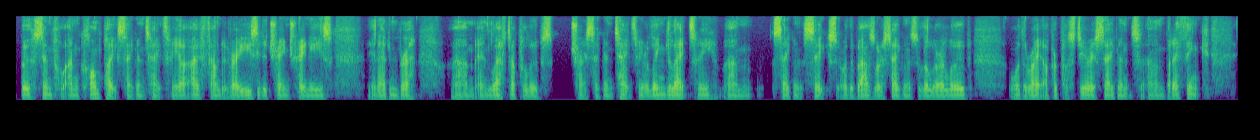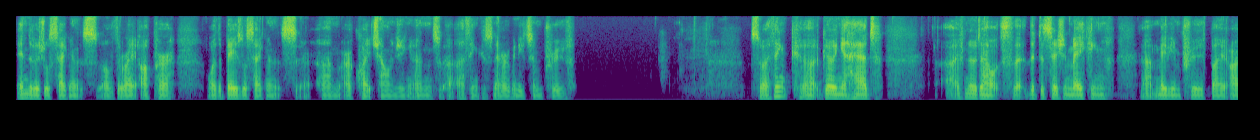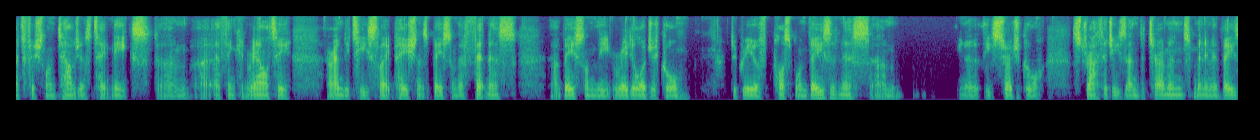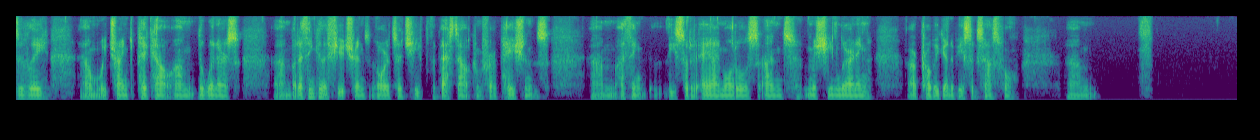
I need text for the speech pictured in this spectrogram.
both simple and complex segmentectomy. I, have found it very easy to train trainees in Edinburgh um, in left upper lobes trisegmentectomy or lingulectomy, um, segment six, or the basilar segments of the lower lobe, or the right upper posterior segment. Um, but I think individual segments of the right upper or the basal segments um, are quite challenging, and I think it's an area we need to improve. So I think uh, going ahead, I've no doubt that the decision making uh, may be improved by artificial intelligence techniques. Um, I, I, think in reality, our MDT select patients based on their fitness, uh, based on the radiological degree of possible invasiveness, um, you know, these surgical strategies then determined minimally invasively. Um, we're trying to pick out um, the winners. Um, but I think in the future, in order to achieve the best outcome for our patients, um, I think these sort of AI models and machine learning are probably going to be successful. Um,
